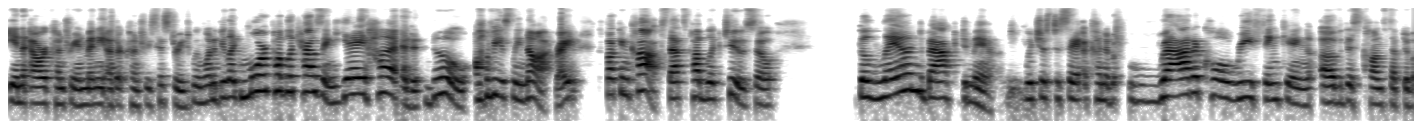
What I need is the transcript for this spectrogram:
in our country and many other countries' history. Do we want to be like more public housing? Yay, HUD. No, obviously not, right? Fucking cops, that's public too. So the land back demand, which is to say a kind of radical rethinking of this concept of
